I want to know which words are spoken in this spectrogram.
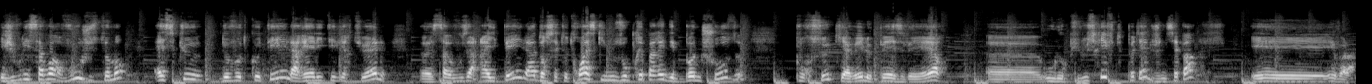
Et je voulais savoir, vous, justement, est-ce que de votre côté, la réalité virtuelle, euh, ça vous a hypé là dans cette 3 Est-ce qu'ils nous ont préparé des bonnes choses pour ceux qui avaient le PSVR euh, ou l'Oculus Rift, peut-être, je ne sais pas. Et, et voilà.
